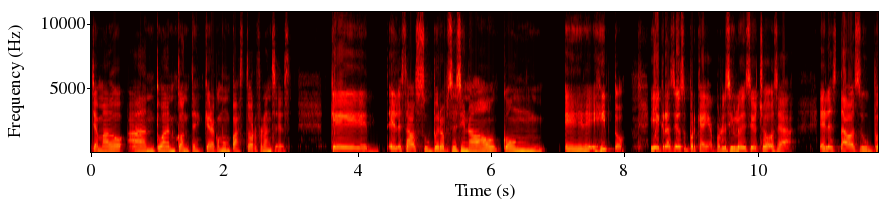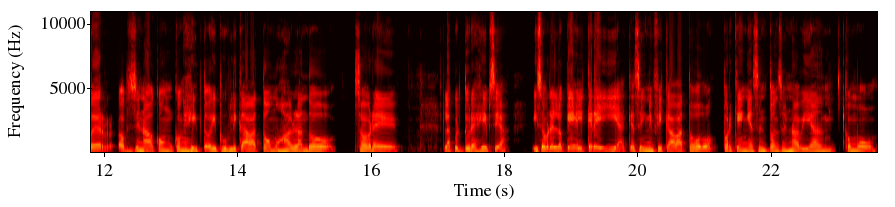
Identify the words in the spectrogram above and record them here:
llamado Antoine Comte, que era como un pastor francés, que él estaba súper obsesionado con eh, Egipto. Y es gracioso porque allá por el siglo XVIII, o sea, él estaba súper obsesionado con, con Egipto y publicaba tomos hablando sobre la cultura egipcia y sobre lo que él creía que significaba todo, porque en ese entonces no habían como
